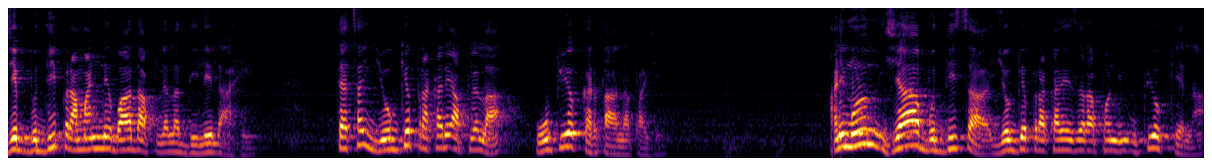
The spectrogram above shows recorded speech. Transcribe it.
जे बुद्धिप्रामाण्यवाद आपल्याला दिलेला आहे त्याचा योग्य प्रकारे आपल्याला उपयोग करता आला पाहिजे. आणि म्हणून या बुद्धीचा योग्य प्रकारे जर आपण उपयोग केला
